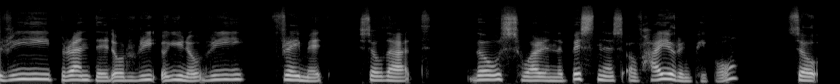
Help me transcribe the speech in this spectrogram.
rebrand it or re, you know reframe it so that those who are in the business of hiring people, so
